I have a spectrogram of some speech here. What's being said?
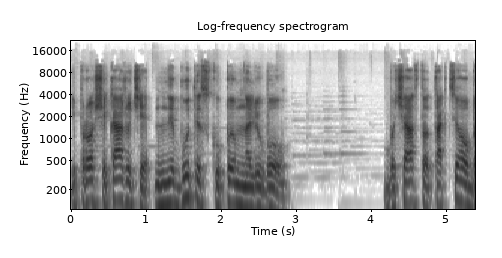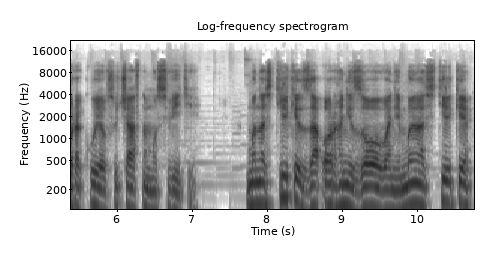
І, проще кажучи, не бути скупим на любов. Бо часто так цього бракує в сучасному світі. Ми настільки заорганізовані, ми настільки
